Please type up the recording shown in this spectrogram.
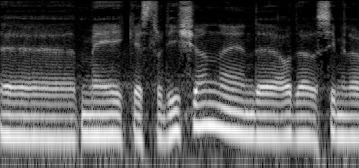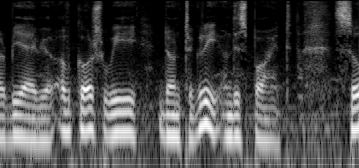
uh, make extradition and other similar behavior. Of course, we don't agree on this point. So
